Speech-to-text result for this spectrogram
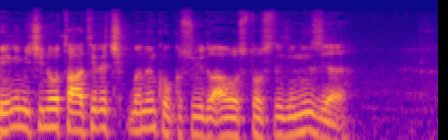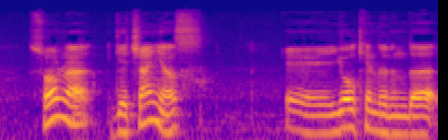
Benim için o tatile çıkmanın kokusuydu Ağustos dediniz ya. Sonra geçen yaz e, yol kenarında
